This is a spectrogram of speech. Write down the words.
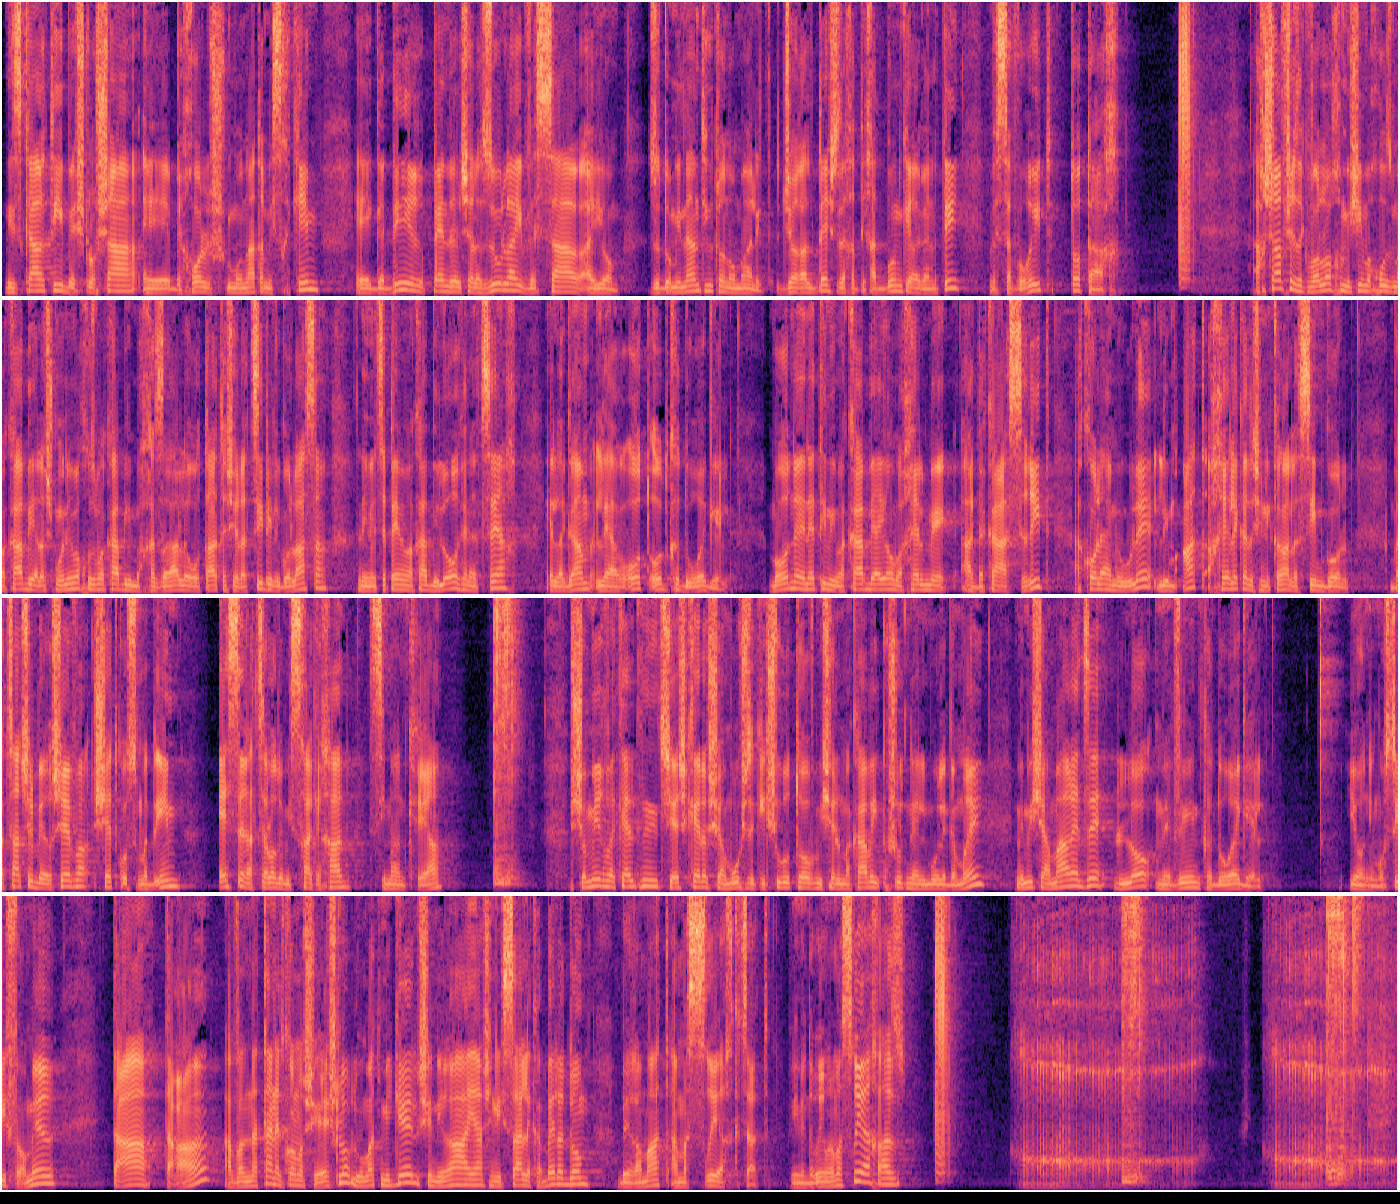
נזכרתי בשלושה בכל שמונת המשחקים, גדיר, פנדל של אזולאי וסער היום. זו דומיננטיות לא נורמלית, ג'רלדש זה חתיכת בונקר הגנתי וסבורית תותח. עכשיו שזה כבר לא 50% מכבי אלא 80% מכבי עם החזרה לרוטציה של אצילי וגולסה, אני מצפה ממכבי לא רק לנצח, אלא גם להראות עוד כדורגל. מאוד נהניתי ממכבי היום החל מהדקה העשירית, הכל היה מעולה, למעט החלק הזה שנקרא לשים גול. בצד של באר שבע, שטקוס מדהים, 10 הצלות במשחק אחד, סימן קריאה. שמיר וקלטניץ שיש כאלה שאמרו שזה קישור טוב משל מכבי, פשוט נעלמו לגמרי, ומי שאמר את זה לא מבין כדורגל. יוני מוסיף ואומר, טעה, טעה, אבל נתן את כל מה שיש לו, לעומת מיגל שנראה היה שניסה לקבל אדום ברמת המסריח קצת. ואם מדברים על מסריח אז...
